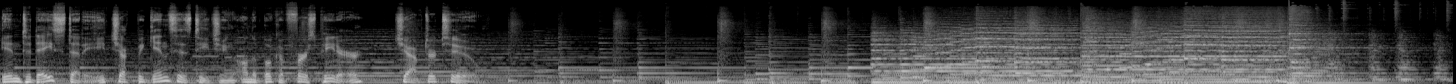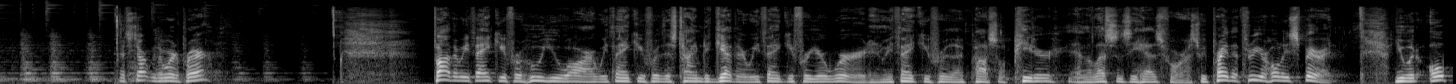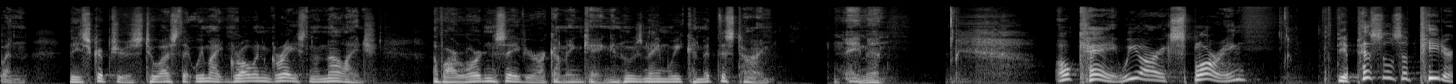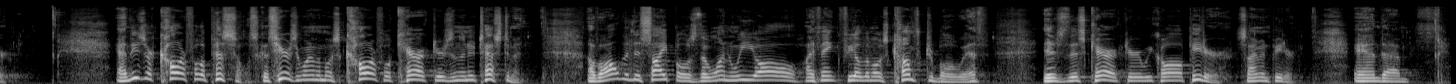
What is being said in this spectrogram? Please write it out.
In today's study, Chuck begins his teaching on the book of 1 Peter, chapter 2. Let's start with a word of prayer. Father, we thank you for who you are. We thank you for this time together. We thank you for your word, and we thank you for the Apostle Peter and the lessons he has for us. We pray that through your Holy Spirit, you would open these scriptures to us that we might grow in grace and the knowledge of our Lord and Savior, our coming King, in whose name we commit this time. Amen. Okay, we are exploring the epistles of Peter. And these are colorful epistles, because here's one of the most colorful characters in the New Testament. Of all the disciples, the one we all, I think, feel the most comfortable with is this character we call Peter, Simon Peter. And uh,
